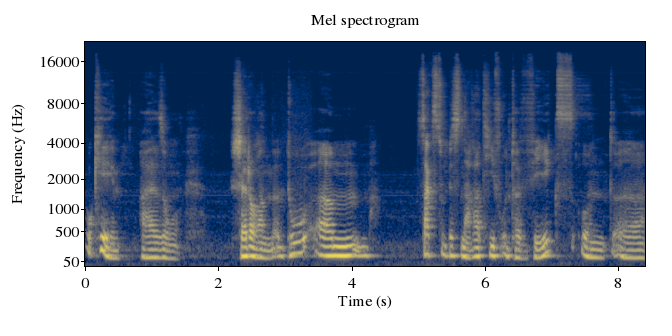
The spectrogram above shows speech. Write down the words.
Okay, also Shadowrun, du ähm, sagst, du bist narrativ unterwegs und äh,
